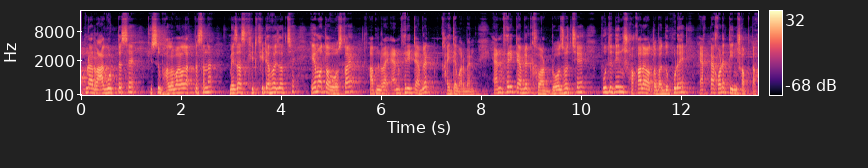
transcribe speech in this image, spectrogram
আপনার রাগ উঠতেছে, কিছু ভালো ভালো লাগতেছে না, মেজাজ খিটখিটে হয়ে যাচ্ছে, এ মতো অবস্থায় আপনারা অ্যানফেরি ট্যাবলেট খাইতে পারবেন। অ্যানফেরি ট্যাবলেট খাওয়ার ডোজ হচ্ছে প্রতিদিন সকালে অথবা দুপুরে একটা করে তিন সপ্তাহ।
